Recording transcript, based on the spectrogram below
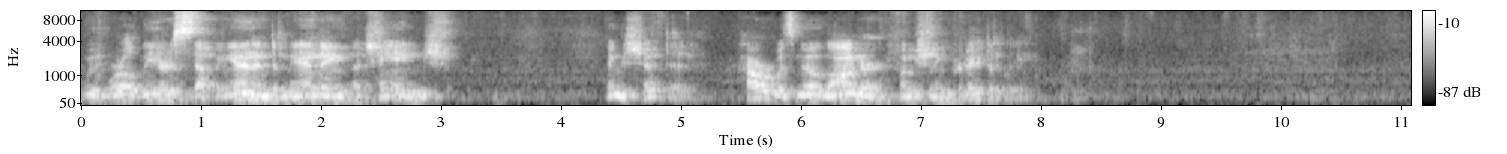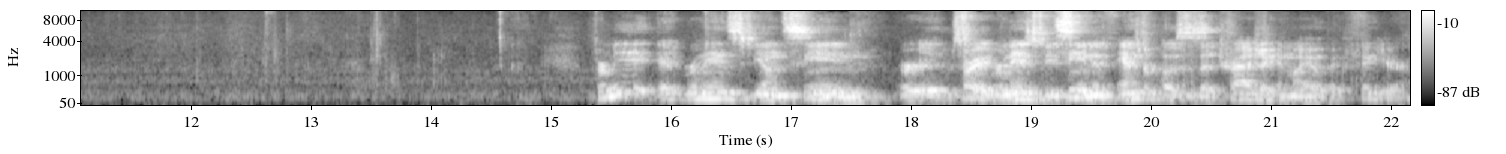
with world leaders stepping in and demanding a change, things shifted. Power was no longer functioning predictably. For me, it remains to be unseen, or sorry, it remains to be seen if Anthropos is a tragic and myopic figure.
